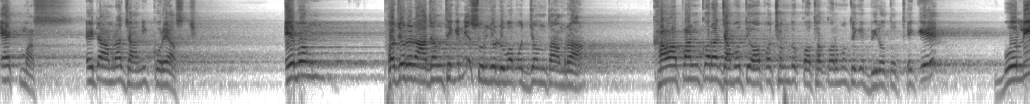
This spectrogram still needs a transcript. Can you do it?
এক মাস, এটা আমরা জানি করে আসছি। এবং ফজরের আজান থেকে নিয়ে সূর্য ডুবা পর্যন্ত আমরা খাওয়া পান করা যাবতীয় অপছন্দ কথা কর্ম থেকে বিরত থেকে বলি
